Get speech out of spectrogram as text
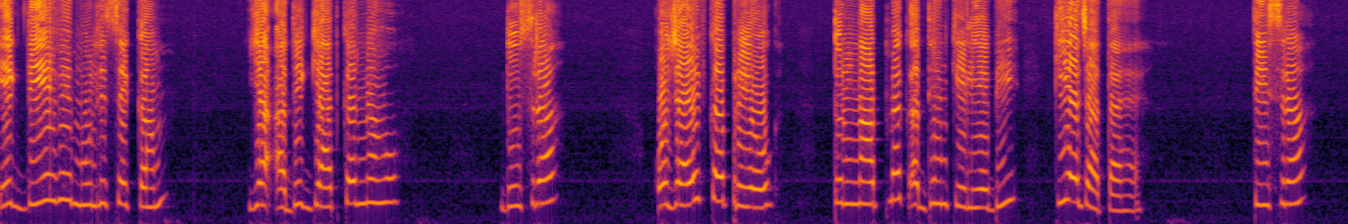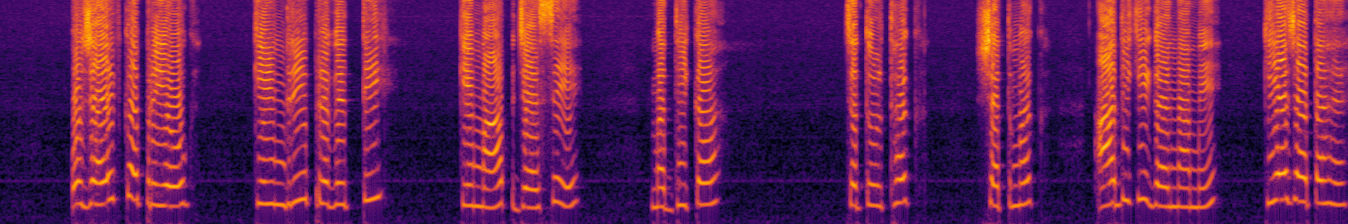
एक दिए हुए मूल्य से कम या अधिक ज्ञात करना हो। दूसरा, ओजाइव का प्रयोग तुलनात्मक अध्ययन के लिए भी किया जाता है। तीसरा, ओजाइव का प्रयोग केंद्रीय प्रवृत्ति के माप जैसे मध्यिका, चतुर्थक, शतमक आदि की गणना में किया जाता है।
